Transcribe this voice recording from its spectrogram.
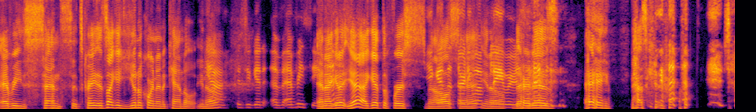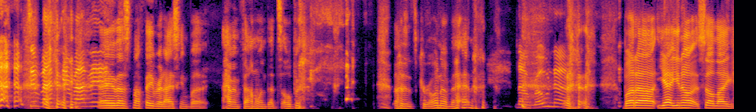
every sense it's crazy it's like a unicorn in a candle you know Yeah, because you get of everything. and i get it yeah i get the first smell. You get the 31 scent, you know flavors. there it is hey basket Shout out to Baskin Robbins. hey, that's my favorite ice cream, but I haven't found one that's open. it's Corona, man. the Rona. but uh, yeah, you know, so like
